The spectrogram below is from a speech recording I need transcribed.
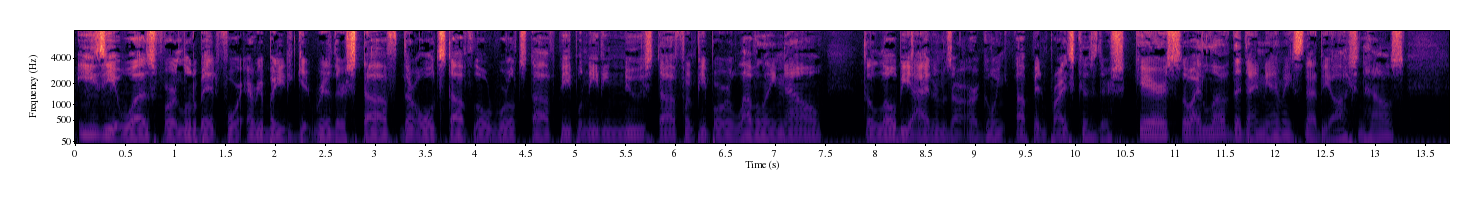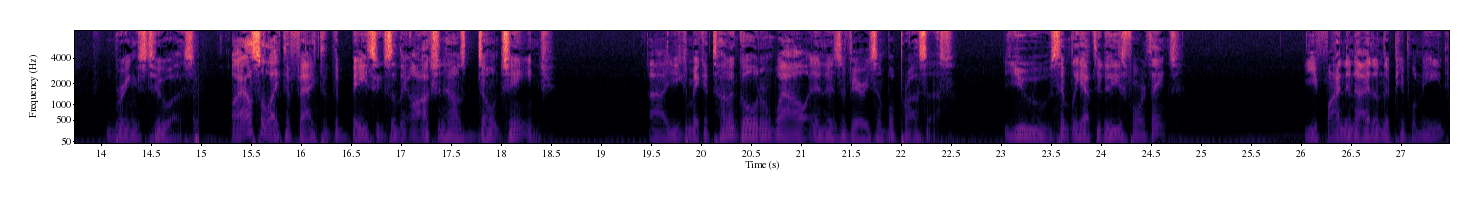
easy it was for a little bit for everybody to get rid of their stuff, their old stuff, the old world stuff, people needing new stuff when people were leveling. Now the lowbie items are, are going up in price because they're scarce. So I love the dynamics that the auction house brings to us. I also like the fact that the basics of the auction house don't change. Uh, you can make a ton of gold in WoW, and it is a very simple process. You simply have to do these four things. You find an item that people need,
